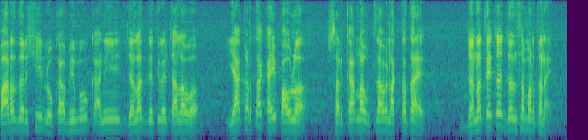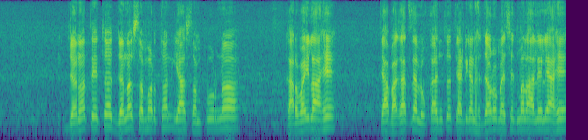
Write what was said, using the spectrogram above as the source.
पारदर्शी लोकाभिमुख आणि जलद गतीनं चालावं याकरता काही पावलं सरकारला उचलावे लागतात आहे. जनतेचं जनसमर्थन आहे. जनतेचं जनसमर्थन या संपूर्ण कारवाईला आहे. त्या भागातल्या लोकांचं त्या ठिकाणी हजारो मेसेज मला आलेले आहे.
